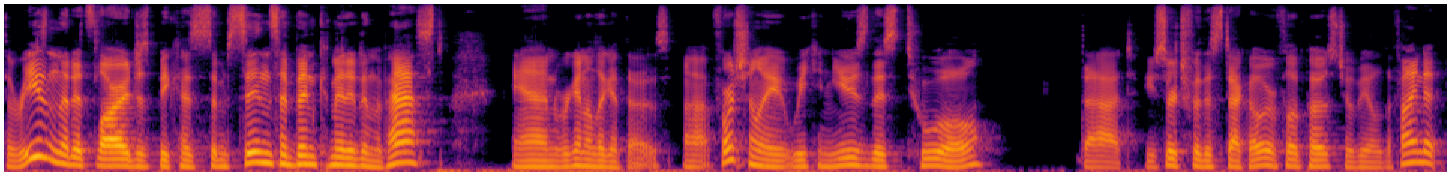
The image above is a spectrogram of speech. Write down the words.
the reason that it's large is because some sins have been committed in the past, and we're going to look at those. Uh, fortunately, we can use this tool that if you search for the Stack Overflow post, you'll be able to find it.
